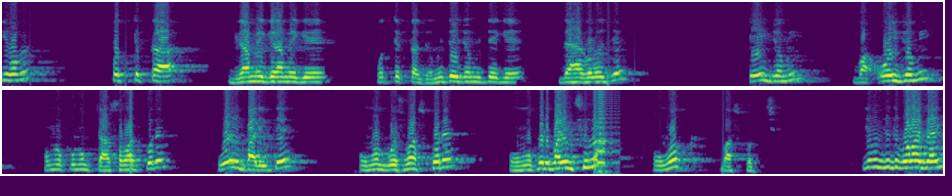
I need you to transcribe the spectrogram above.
কীভাবে? প্রত্যেকটা গ্রামে গ্রামে গিয়ে, প্রত্যেকটা জমিতে জমিতে গিয়ে দেখা গেলো যে এই জমি বা ওই জমি অমুক অমুক চাষাবাদ করে ওই বাড়িতে অমুক বসবাস করে, অমুকের বাড়ি ছিল, অমুক বাস করছে। যেমন যদি বলা যায়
